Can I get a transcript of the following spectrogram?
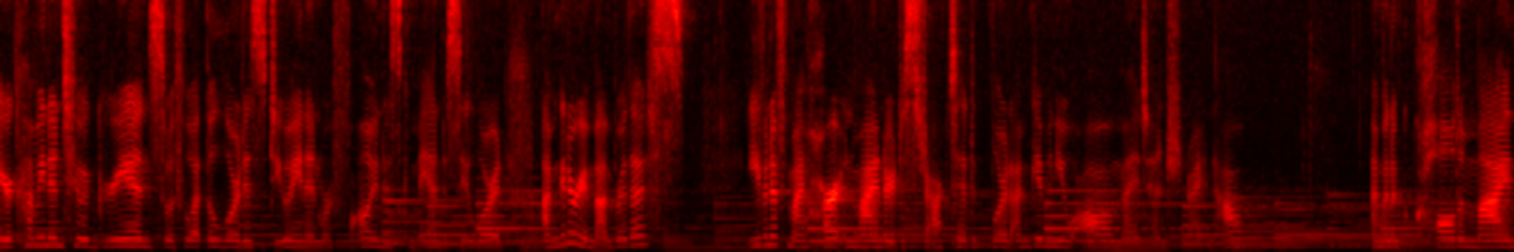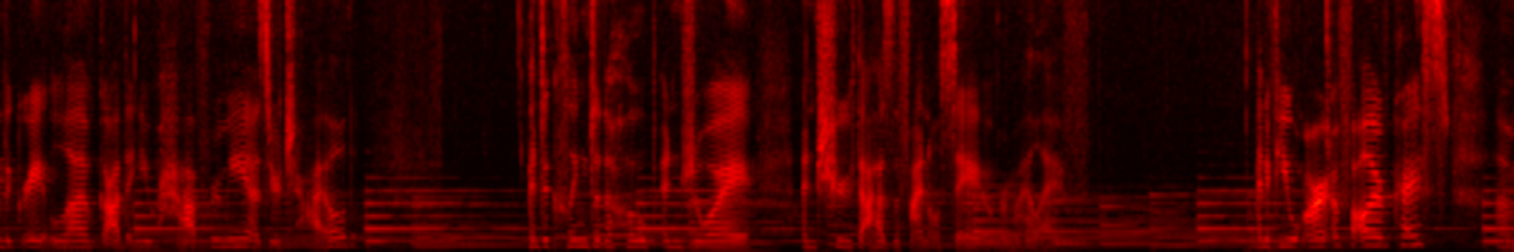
that you're coming into agreement with what the Lord is doing and we're following his command to say, Lord, I'm going to remember this. Even if my heart and mind are distracted, Lord, I'm giving you all my attention right now. I'm going to call to mind the great love, God, that you have for me as your child and to cling to the hope and joy and truth that has the final say over my life. And if you aren't a follower of Christ, um,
